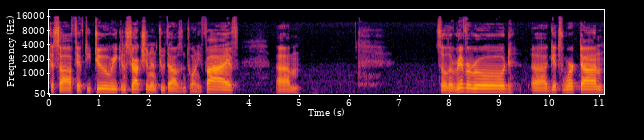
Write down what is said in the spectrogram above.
CSAH fifty-two reconstruction in two thousand twenty-five. Um, so the River Road, uh, gets worked on.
